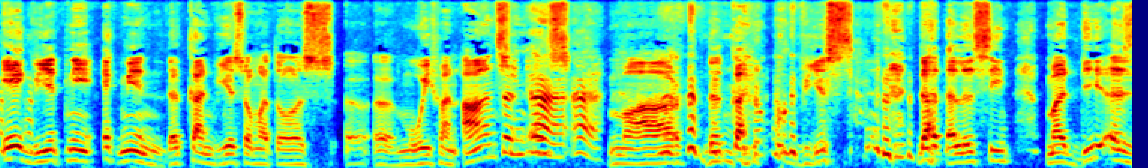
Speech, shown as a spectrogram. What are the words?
ek weet nie, ek meen dit kan wees omdat ons uh, uh, mooi van aansien is, Ja, ja. maar dit kan ook wees dat hulle sien, maar die is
